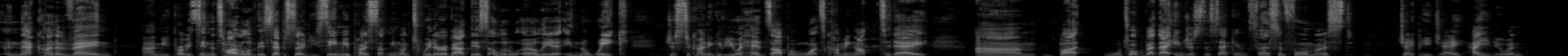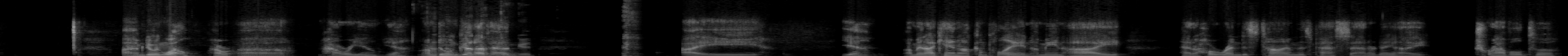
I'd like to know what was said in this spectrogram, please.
in that kind of vein. Um, you've probably seen the title of this episode. You see me post something on Twitter about this a little earlier in the week, just to kind of give you a heads up on what's coming up today. Um, but we'll talk about that in just a second. First and foremost, JPJ, how you doing? I'm doing well. How uh how are you? Yeah, I'm doing good. I've had good. I yeah. I mean, I cannot complain. I mean, I had a horrendous time this past Saturday. I traveled to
